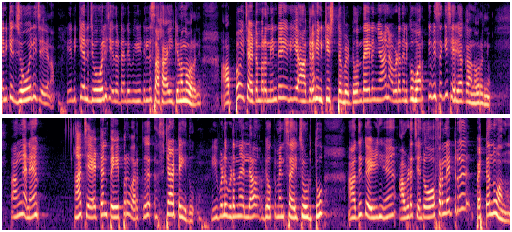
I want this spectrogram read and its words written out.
എനിക്ക് ജോലി ചെയ്യണം. എനിക്ക് എന്റെ ജോലി ചെയ്തിട്ട് എന്റെ വീട്ടിൽ സഹായിക്കണം എന്ന് പറഞ്ഞു. അപ്പോൾ ഈ ചേട്ടൻ പറഞ്ഞു നിന്റെ ഈ ആഗ്രഹം എനിക്ക് ഇഷ്ടപ്പെട്ടു. എന്തായാലും ഞാൻ അവിടെ നിനക്ക് വർക്ക് വിസയ്ക്ക് ശരിയാക്കാമെന്ന് പറഞ്ഞു. അങ്ങനെ ആ ചേട്ടൻ പേപ്പർ വർക്ക് സ്റ്റാർട്ട് ചെയ്തു. ഇവൾ ഇവിടുന്ന് എല്ലാ ഡോക്യുമെന്റ്സ് അയച്ചു കൊടുത്തു. അത് കഴിഞ്ഞ് അവിടെ ചെന്ന് ഓഫർ ലെറ്റർ പെട്ടെന്ന് വന്നു.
